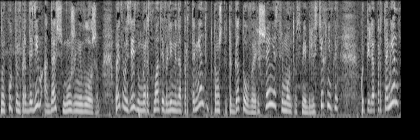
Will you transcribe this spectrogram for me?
ну, купим, продадим, а дальше мы уже не вложим. Поэтому здесь бы мы рассматривали именно апартаменты, потому что это готовое решение с ремонтом, с мебелью, с техникой. Купили апартамент,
